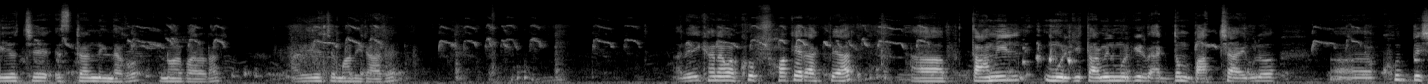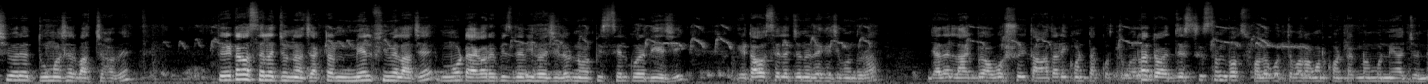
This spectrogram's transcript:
এই হচ্ছে স্ট্যান্ডিং দেখো নোয়ারপাড়াটার আর এই হচ্ছে মাদিটা আছে। আর এইখানে আমার খুব শখের এক পেয়ার তামিল মুরগি। তামিল মুরগির একদম বাচ্চা, এগুলো খুব বেশি হলে দু মাসের বাচ্চা হবে। তো এটাও সেলের জন্য আছে। একটা মেল ফিমেল আছে, মোট এগারো পিস বেবি হয়েছিল, ন পিস সেল করে দিয়েছি। এটাও সেলের জন্য রেখেছি বন্ধুরা। যাদের লাগবে অবশ্যই তাড়াতাড়ি কন্ট্যাক্ট করতে পারো। ডিসক্রিপশন বক্স ফলো করতে পারো আমার কন্ট্যাক্ট নম্বর নেওয়ার জন্য।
